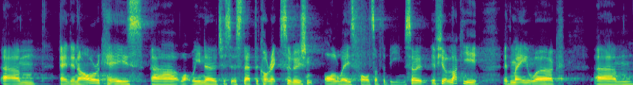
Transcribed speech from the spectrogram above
Um, and in our case, uh, what we notice is that the correct solution always falls off the beam. So if you're lucky, it may work um,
